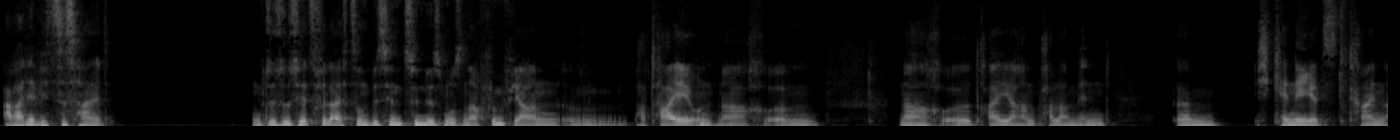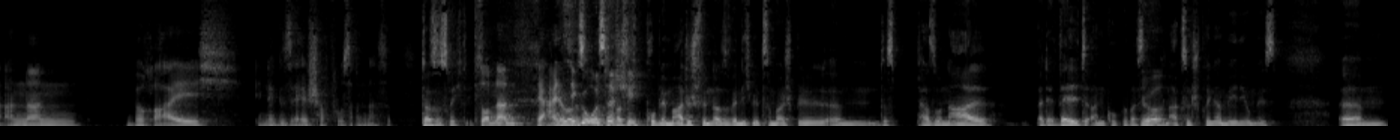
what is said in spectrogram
Aber der Witz ist halt, und das ist jetzt vielleicht so ein bisschen Zynismus nach fünf Jahren ähm, Partei und nach, ähm, nach äh, drei Jahren Parlament. Ähm, ich kenne jetzt keinen anderen Bereich in der Gesellschaft, wo es anders ist. Das ist richtig. Sondern der einzige ja, was, Unterschied. Was ich problematisch finde, also wenn ich mir zum Beispiel ähm, das Personal bei der Welt angucke, was ja, auch ein Axel Springer Medium ist, ähm,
